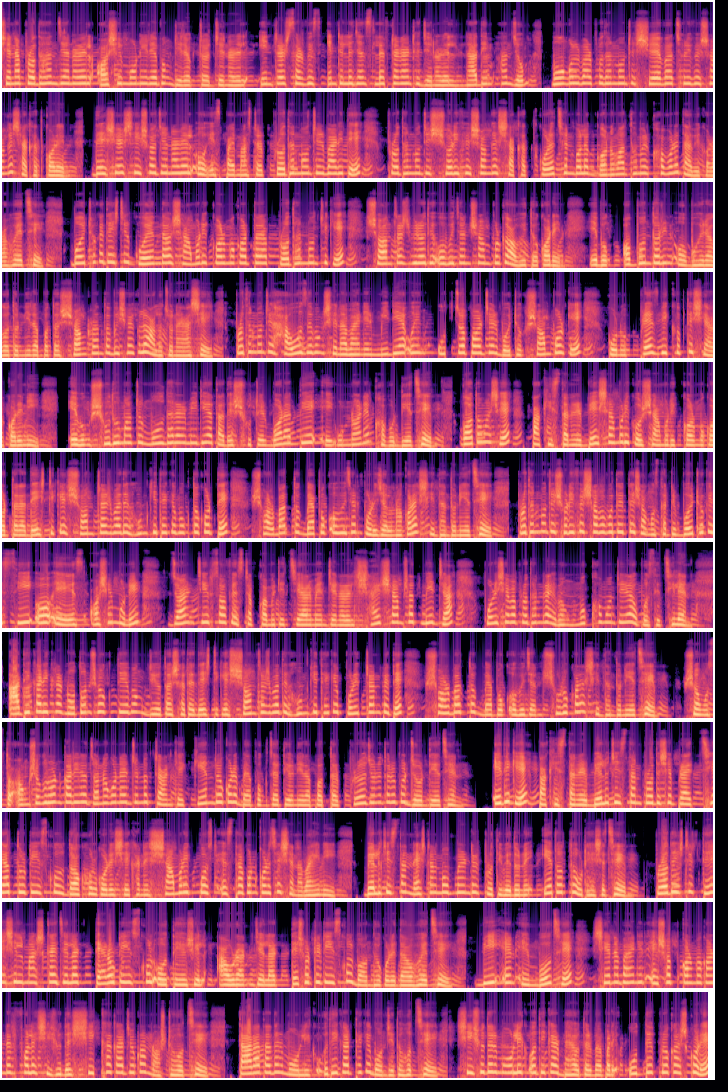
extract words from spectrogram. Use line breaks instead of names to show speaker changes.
সেনাপ্রধান জেনারেল অসীম মনির এবং director general inter service intelligence lieutenant general Nadeem Anjum মঙ্গলবার প্রধানমন্ত্রী শেহবাজ শরীফের সঙ্গে সাক্ষাৎ করেন। দেশের শীর্ষ জেনারেল ও স্পাই মাস্টার প্রধানমন্ত্রীর বাড়িতে প্রধানমন্ত্রী শরীফের সঙ্গে সাক্ষাৎ করেছেন বলে গণমাধ্যমের খবরে দাবি করা হয়েছে। বৈঠকে দেশটির গোয়েন্দা ও সামরিক কর্মকর্তারা প্রধানমন্ত্রীকে সন্ত্রাস বিরোধী অভিযান সম্পর্কে অবহিত করেন এবং অভ্যন্তরীণ ও বহিরাগত নিরাপত্তা সংক্রান্ত বিষয়গুলো আলোচনায় আসে। প্রধানমন্ত্রী হাউস এবং সেনাবাহিনীর মিডিয়া উইং উচ্চ পর্যায়ের বৈঠক সম্পর্কে কোনো প্রেস বিজ্ঞপ্তি শেয়ার করেনি এবং শুধুমাত্র মূলধারার মিডিয়া তাদের শুটের বরাত দিয়ে এই উন্নয়নের খবর দিয়েছে। গত মাসে পাকিস্তানের বেসামরিক ও সামরিক কর্মকর্তারা দেশটিকে সন্ত্রাসবাদের হুমকি থেকে মুক্ত করতে সর্বাত্মক ব্যাপক অভিযান পরিচালনা করার সিদ্ধান্ত নিয়েছে। প্রধানমন্ত্রী শরীফের সভাপতিত্বে সংস্থাটির বৈঠকে COAS Asim Munir joint chiefs of staff কমিটির চেয়ারম্যান জেনারেল শাহির শামসাদ মির্জা পরিষেবা প্রধানরা এবং মুখ্যমন্ত্রীরা উপস্থিত ছিলেন। আধিকারিকরা নতুন শক্তি এবং দৃঢ়তার সাথে দেশটিকে সন্ত্রাসবাদের হুমকি থেকে পরিত্রাণ পেতে সর্বাত্মক ব্যাপক অভিযান শুরু করার সিদ্ধান্ত নিয়েছে। সমস্ত অংশগ্রহণকারীরা জনগণের জন্য ত্রাণকে কেন্দ্র করে ব্যাপক জাতীয় নিরাপত্তার প্রয়োজনীয়তার উপর জোর দিয়েছেন। এদিকে পাকিস্তানের বেলুচিস্তান প্রদেশে প্রায় ছিয়াত্তরটি স্কুল দখল করে সেখানে সামরিক পোস্ট স্থাপন করেছে সেনাবাহিনী। বেলুচিস্তান ন্যাশনাল মুভমেন্টের প্রতিবেদনে এ তথ্য উঠে এসেছে। প্রদেশটির তেহসিল মাসকাই জেলার তেরোটি স্কুল ও তেহসিল আউরান জেলার তেষট্টিটি স্কুল বন্ধ করে দেওয়া হয়েছে। বিএনএম বলছে, সেনাবাহিনীর এসব কর্মকাণ্ডের ফলে শিশুদের শিক্ষা কার্যক্রম নষ্ট হচ্ছে। তারা তাদের মৌলিক অধিকার থেকে বঞ্চিত হচ্ছে। শিশুদের মৌলিক অধিকার ব্যাহতের ব্যাপারে উদ্বেগ প্রকাশ করে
